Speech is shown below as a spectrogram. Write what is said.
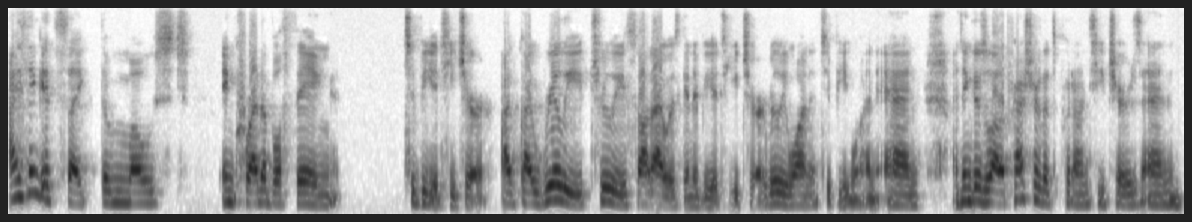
I think it's like the most incredible thing to be a teacher. I, I really, truly thought I was going to be a teacher. I really wanted to be one. And I think there's a lot of pressure that's put on teachers. And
